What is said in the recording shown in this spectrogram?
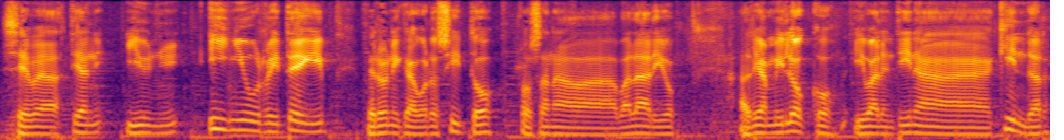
Sebastián Iñu- Iñurritegui, Verónica Gorosito, Rosana Valario, Adrián Miloco y Valentina Kinder,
